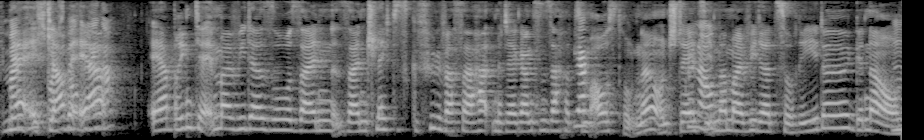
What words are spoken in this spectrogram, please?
In meinem ja, ich glaube, er, länger. Er bringt ja immer wieder so sein, sein schlechtes Gefühl, was er hat mit der ganzen Sache zum Ja. Ausdruck, ne? Und stellt Genau. Mhm. sie immer mal wieder zur Rede, genau.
